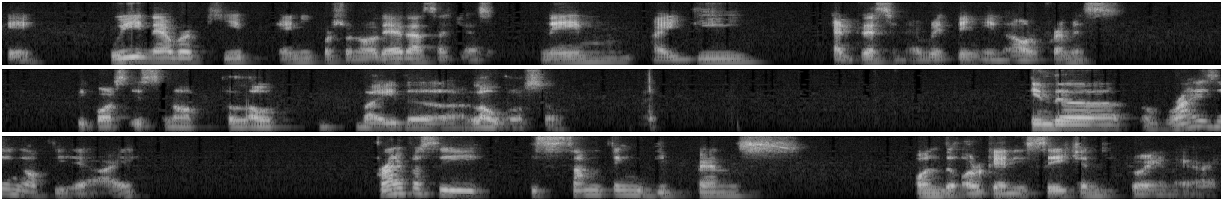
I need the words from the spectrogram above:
Okay, we never keep any personal data such as name, ID, address, and everything in our premise because it's not allowed by the law also. In the rising of the AI, privacy is something depends on the organization deploying an AI.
